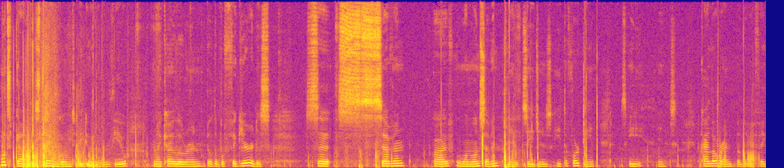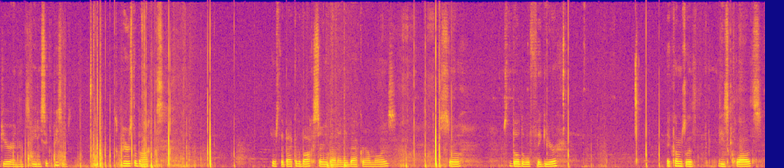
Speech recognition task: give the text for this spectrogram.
What's up guys, today I'm going to be doing a review my Kylo Ren buildable figure. It is set 75117 and its ages 8 to 14. It's 80 inch Kylo Ren buildable figure and it's 86 pieces. So here's the box. Here's the back of the box, sorry about any background noise. So, it's the buildable figure. It comes with these cloths.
